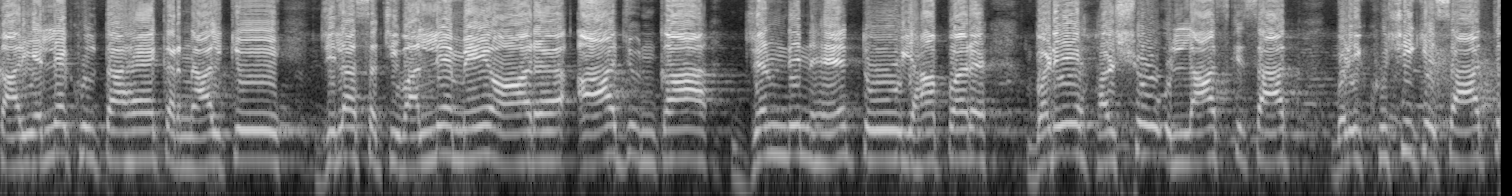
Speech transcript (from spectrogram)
कार्यालय खुलता है करनाल के जिला सचिवालय में और आज उनका जन्मदिन है तो यहाँ पर बड़े हर्षो उल्लास के साथ, बड़ी खुशी के साथ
